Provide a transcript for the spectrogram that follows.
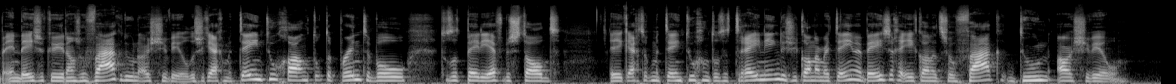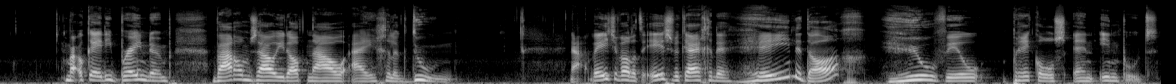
En deze kun je dan zo vaak doen als je wil. Dus je krijgt meteen toegang tot de printable, tot het PDF-bestand. Je krijgt ook meteen toegang tot de training. Dus je kan er meteen mee bezig en je kan het zo vaak doen als je wil. Maar oké, die brain dump. Waarom zou je dat nou eigenlijk doen? Nou, weet je wat het is? We krijgen de hele dag heel veel prikkels en input.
